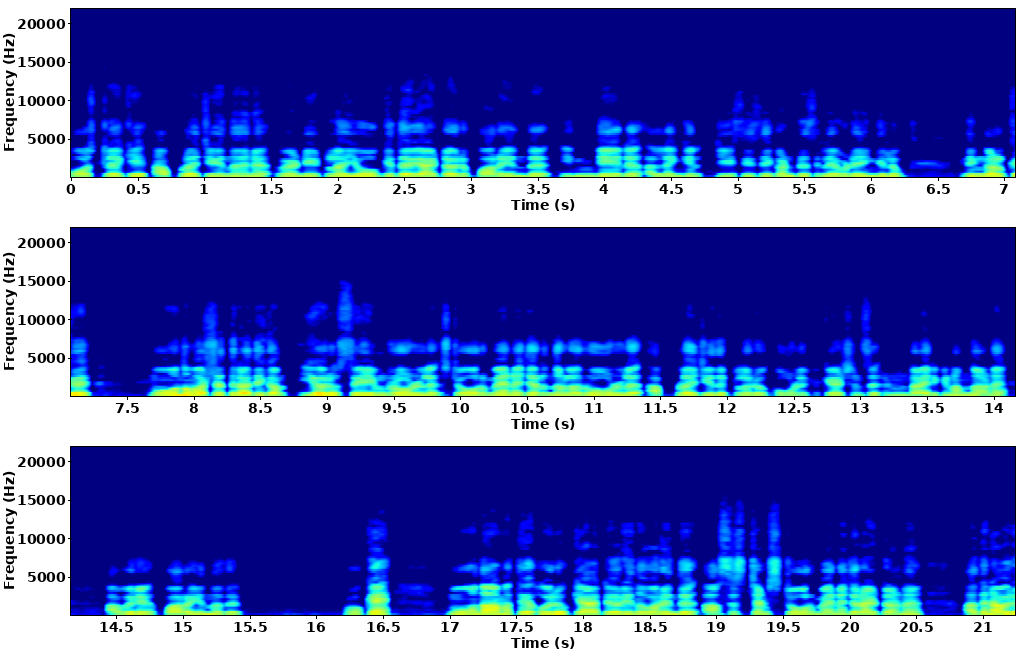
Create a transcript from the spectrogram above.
പോസ്റ്റിലേക്ക് അപ്ലൈ ചെയ്യുന്നതിന് വേണ്ടിയിട്ടുള്ള യോഗ്യതയായിട്ട് അവർ പറയുന്നത് ഇന്ത്യയിൽ അല്ലെങ്കിൽ ജി സി സി കൺട്രീസിൽ എവിടെയെങ്കിലും. നിങ്ങൾക്ക് മൂന്ന് വർഷത്തിലധികം ഈ ഒരു സെയിം റോളിൽ സ്റ്റോർ മാനേജർ എന്നുള്ള റോളിൽ അപ്ലൈ ചെയ്തിട്ടുള്ള ഒരു ക്വാളിഫിക്കേഷൻസ് ഉണ്ടായിരിക്കണം എന്നാണ് അവർ പറയുന്നത്. ഓക്കെ മൂന്നാമത്തെ ഒരു കാറ്റഗറി എന്ന് പറയുന്നത് അസിസ്റ്റന്റ് സ്റ്റോർ മാനേജർ ആയിട്ടാണ്. അതിനവർ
